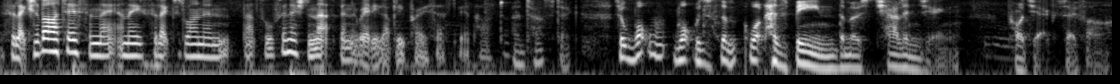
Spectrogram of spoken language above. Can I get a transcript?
selection of artists, and they and they selected one, and that's all finished, and that's been a really lovely process to be a part of. Fantastic. So what what was the what has been the most challenging project so far?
